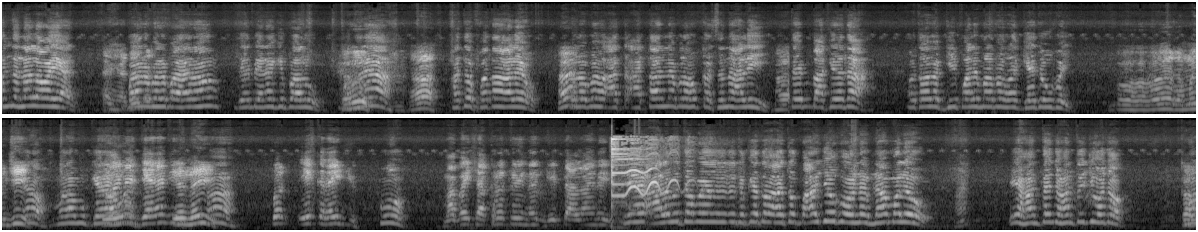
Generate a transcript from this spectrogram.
અંદર ના લવાય યાર. બહાર આવો ગી પાલું ફતો ફતા? પેલો ભાઈ આતાલ ને પેલો હું કરશન હાલી તે બાકી હતા તો હવે ઘી પાલી મારે ઘેર જવું ભાઈ. રમણજી. ચાલો મને હું ઘેર કોઈને આવું. જેને એ નહીં. પણ એક રહી ગયું. હું? મારા ભાઈ સકરો તો એને ગીત ચાલવાની રહી. એ આલવી તો મેં તો આ તો બહાર જેવો કોણ ના? મળ્યો. એ હંતા જો હંતા જો હતો કહું.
